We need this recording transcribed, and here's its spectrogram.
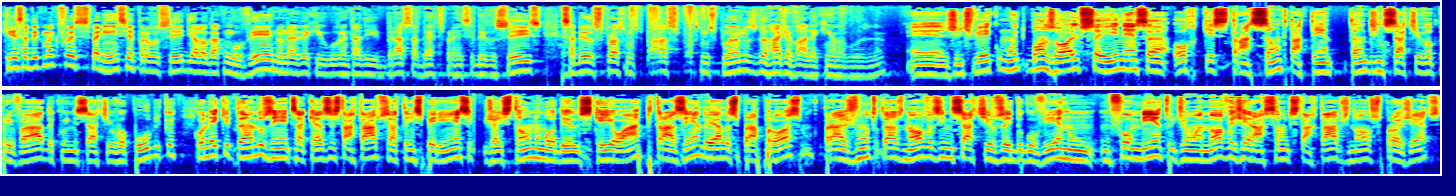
Queria saber como é que foi essa experiência para você dialogar com o governo, né? Ver que o governo está de braços abertos para receber vocês, saber os próximos passos, os próximos planos do Raja Vale aqui em Alagoas, né? É, a gente vê com muito bons olhos isso aí nessa orquestração que está tendo, tanto de iniciativa privada com iniciativa pública, conectando os entes. Aqui as startups já têm experiência, já estão no modelo scale-up, trazendo elas para próximo, para junto das novas iniciativas aí do governo, um, um, fomento de uma nova geração de startups, de novos projetos,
